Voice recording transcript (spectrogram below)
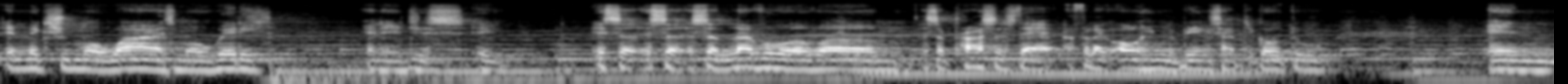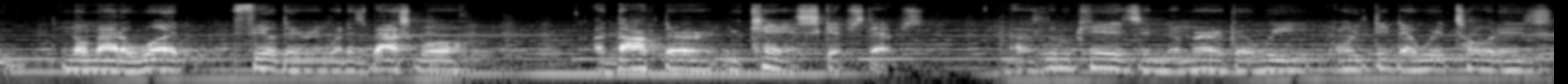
It makes you more wise, more witty, and it just it, it's a it's a it's a level of um, it's a process that I feel like all human beings have to go through. And no matter what field they're in, whether it's basketball, a doctor, you can't skip steps. As little kids in America, we only thing that we're told is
